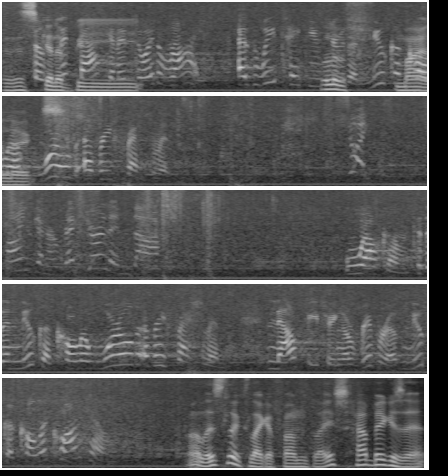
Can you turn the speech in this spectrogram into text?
This is So gonna sit back and be enjoy the ride as we take you full of the Nuka Cola Milex. World of Refreshment. Shite! Mine's gonna rip your limbs off. Welcome to the Nuka Cola World of Refreshment. Now featuring a river of Nuka Cola Quantum. Oh, this looks like a fun place. How big is it?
